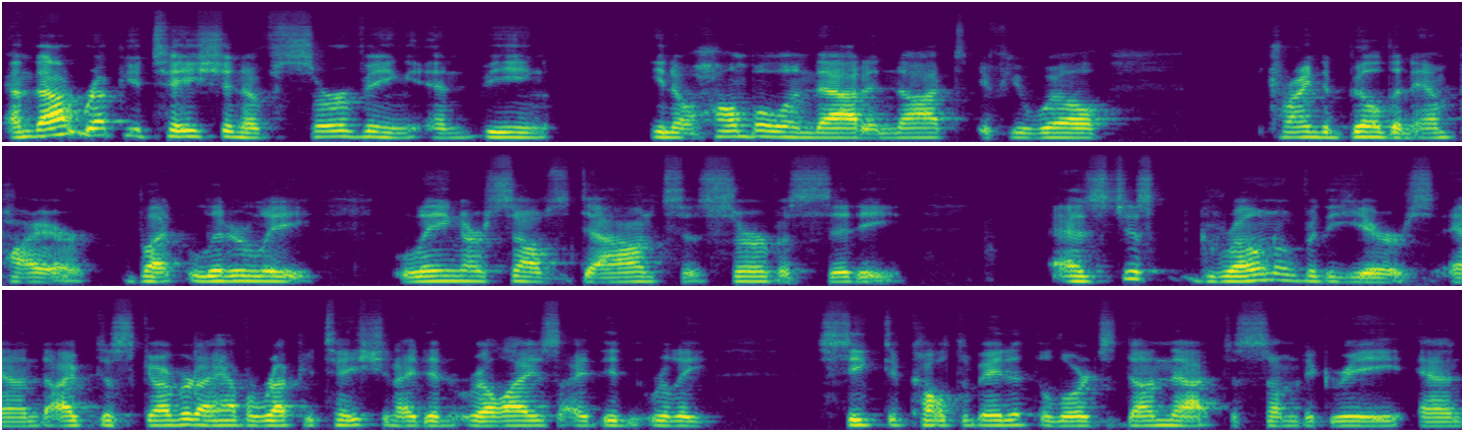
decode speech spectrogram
And that reputation of serving and being, you know, humble in that and not, if you will, trying to build an empire, but literally laying ourselves down to serve a city has just grown over the years. And I've discovered I have a reputation I didn't realize I didn't really seek to cultivate it. The Lord's done that to some degree. And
